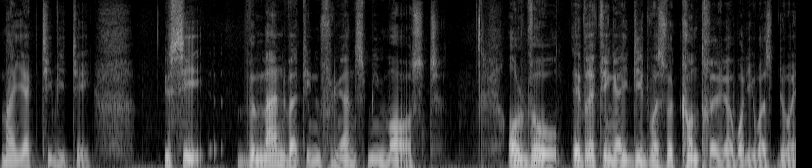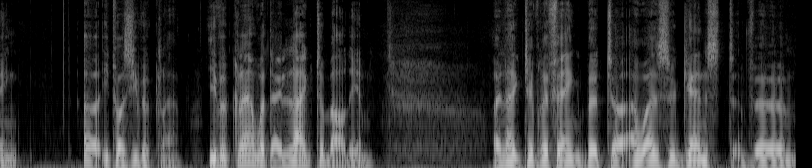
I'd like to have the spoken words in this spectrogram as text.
my activity. You see, the man that influenced me most, although everything I did was the contrary of what he was doing, uh, it was Yves Klein. Yves Klein, what I liked about him, I liked everything, but uh, I was against the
